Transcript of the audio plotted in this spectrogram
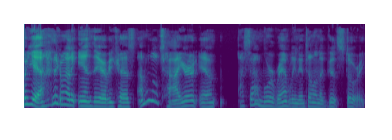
yeah, I think I'm going to end there because I'm a little tired and I sound more rambling than telling a good story.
